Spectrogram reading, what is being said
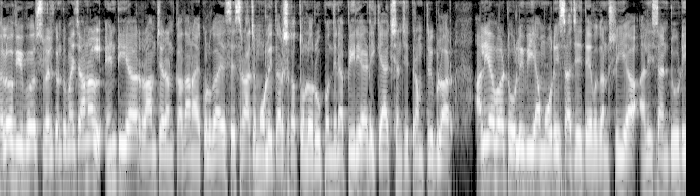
Hello viewers welcome to my channel NTR Ram Charan కథానాయకులుగా ఎస్ఎస్ రాజమౌళి దర్శకత్వంలో రూపొందిన పీరియాడిక్ యాక్షన్ చిత్రం triple R Alia Bhatt Olivia Morris Ajay Devgn Shriya Alison Doody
